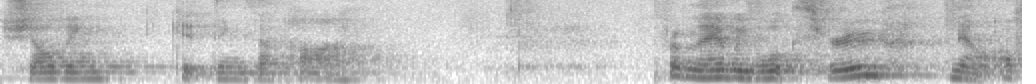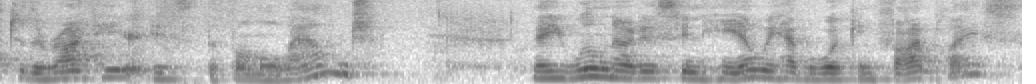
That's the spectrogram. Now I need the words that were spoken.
shelving, get things up high. From there we walk through. Now off to the right here is the formal lounge. Now you will notice in here we have a working fireplace.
